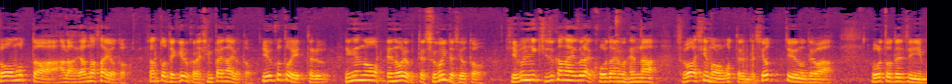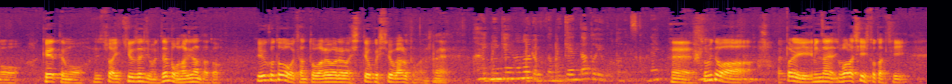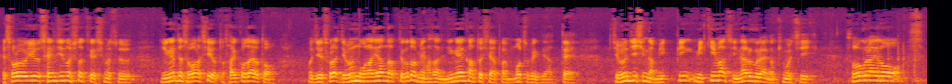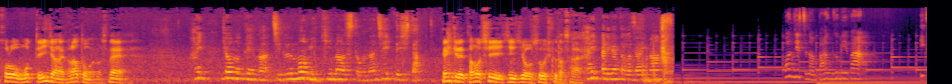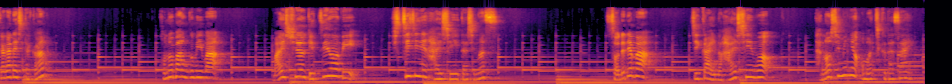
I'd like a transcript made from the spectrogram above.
そう思ったらやんなさいよと。ちゃんとできるから心配ないよと。いうことを言ってる。人間の能力ってすごいんですよと。自分に気づかないぐらい広大無辺な素晴らしいものを持ってるんですよっていうのではウォルト・ディズニーもゲーテも実は一級前人も全部同じなんだと。いうことをちゃんと我々は知っておく必要があると思いますね。はい、人間の能力が無限だということですかね。ええ、はい、そういう意味ではやっぱりみんな素晴らしい人たちそういう先人の人たちが示す人間って素晴らしいよと最高だよとそれは自分も同じなんだということを皆さん人間観としてやっぱり持つべきであって自分自身がミッキーマウスになるぐらいの気持ちそのぐらいの心を持っていいんじゃないかなと思いますねはい今日のテーマ「自分もミッキーマウスと同じ」でした。元気で楽しい一日をお過ごしください。はいありがとうございます。本日の番組はいかがでしたか？この番組は毎週月曜日7時に配信いたします。それでは次回の配信を楽しみにお待ちください。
